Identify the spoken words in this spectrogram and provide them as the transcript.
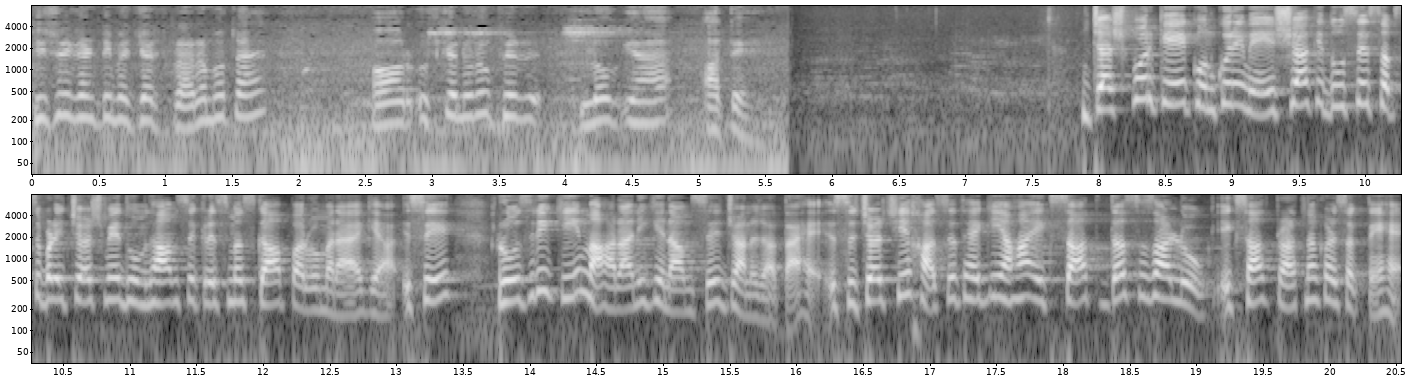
तीसरी घंटी में चर्च प्रारंभ होता है, और उसके अनुरूप फिर लोग यहाँ आते हैं। जशपुर के कुनकुनी में एशिया के दूसरे सबसे बड़े चर्च में धूमधाम से क्रिसमस का पर्व मनाया गया। इसे रोजरी की महारानी के नाम से जाना जाता है। इस चर्च की खासियत है कि यहाँ एक साथ दस हज़ार लोग एक साथ प्रार्थना कर सकते हैं।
